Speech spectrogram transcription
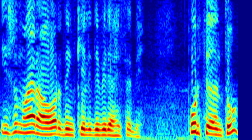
isso não era a ordem que ele deveria receber. Portanto,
